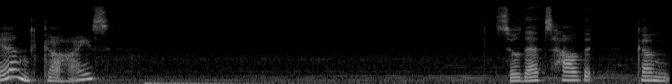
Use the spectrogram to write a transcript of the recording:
end, guys. So that's how the, come,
